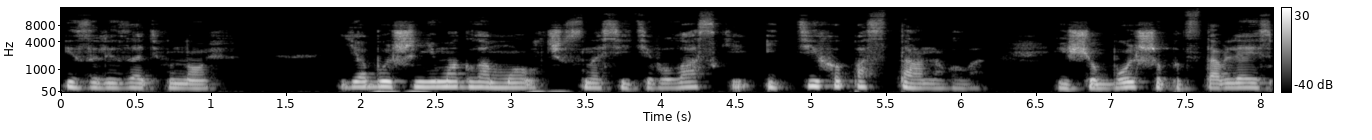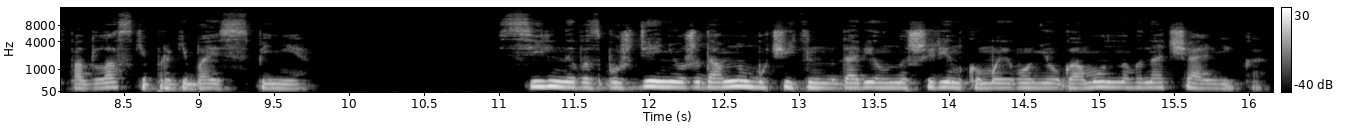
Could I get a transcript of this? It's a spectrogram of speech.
и залезать вновь. Я больше не могла молча сносить его ласки и тихо постановала, еще больше подставляясь под ласки, прогибаясь в спине. Сильное возбуждение уже давно мучительно давило на ширинку моего неугомонного начальника,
